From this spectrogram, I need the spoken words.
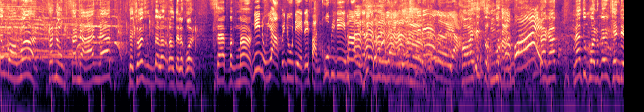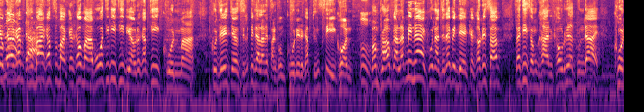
ต้องบอกว่าสนุกสนานและ The Choice ของแต่ละเราแต่ละคนแซ่บมากนี่หนูอยากไปดูเดทในฝันคู่พี่ดีมากเลยนะมือแรงเลยแน่ๆเลยอะ ๆ ขอให้สมหวังโอ๊ยนะครับ และทุกคนก็เช่นเดียวกันครับเลิศอะ ทางบ้านครับสมัครกันเข้ามา เพราะว่าที่นี่ที่เดียวนะครับที่คุณมา คุณจะได้เจอศิลปินดาราในฝันของคุณเนี่ยนะครับถึง 4 คน พร้อมๆกันและไม่แน่คุณอาจจะได้ไปเดทกับเขาด้วยซ้ำและที่สำคัญเขาเลือกคุณได้ คุณ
